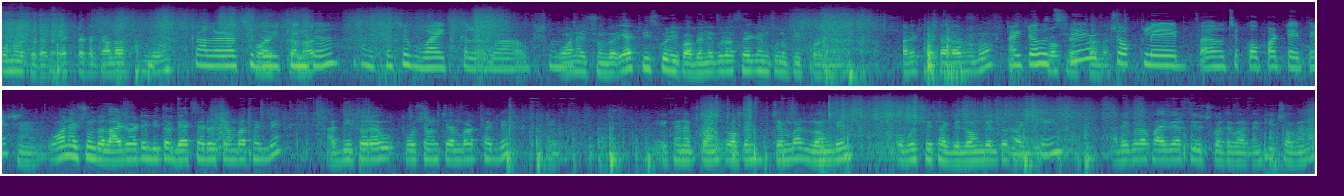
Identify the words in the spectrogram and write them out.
পনেরোশো টাকা। এক টাকা কালার হলো কালার আছে দুই তিনটা। আর একটা হচ্ছে হোয়াইট কালার ওয়াও সুন্দর। অনেক সুন্দর। এক পিস করেই পাবেন। এগুলা সেকেন্ড কোনো পিস পাবেন না। আরেকটা কালার হলো আরেকটা হচ্ছে চকলেট বা হচ্ছে কপার টাইপের অনেক সুন্দর। লাইট ওয়েটের ভিতর ব্যাক সাইডেও চেম্বার থাকবে। আর ভিতরেও পোষণ চেম্বার থাকবে। এখানে ওপেন চেম্বার লং বেল অবশ্যই থাকবে লং বেল তো থাকবে। আর এগুলো ফাইভ ইয়ার্স ইউজ করতে পারবেন কিছু হবে না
